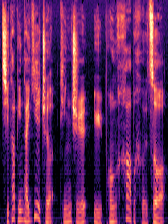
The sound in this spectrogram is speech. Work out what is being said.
其他平台业者停止与 Pornhub 合作。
